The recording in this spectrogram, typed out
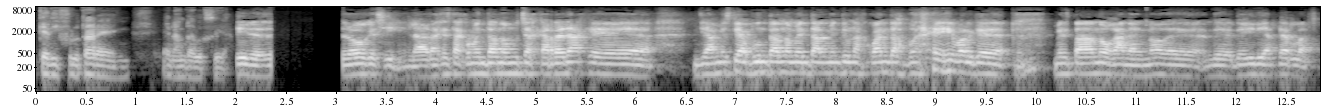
que disfrutar en, en Andalucía. Sí, desde luego que sí. La verdad es que estás comentando muchas carreras que ya me estoy apuntando mentalmente unas cuantas por ahí porque me está dando ganas, ¿no? de, ir y hacerlas.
